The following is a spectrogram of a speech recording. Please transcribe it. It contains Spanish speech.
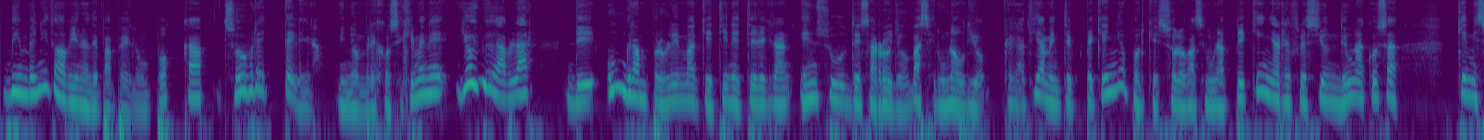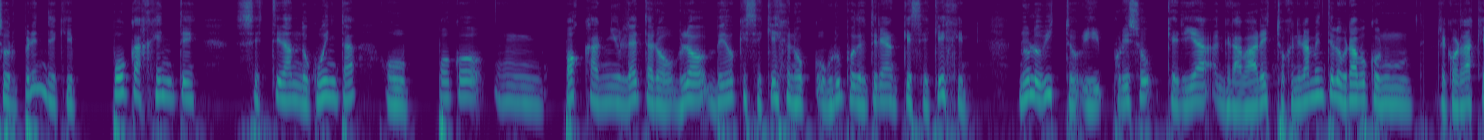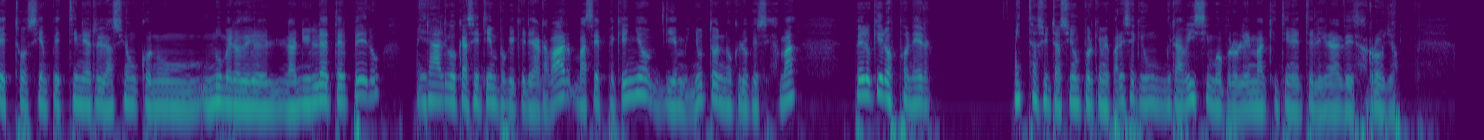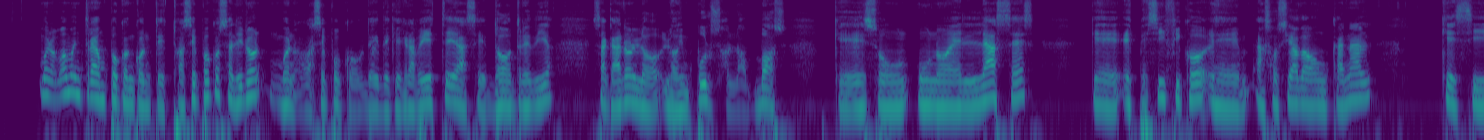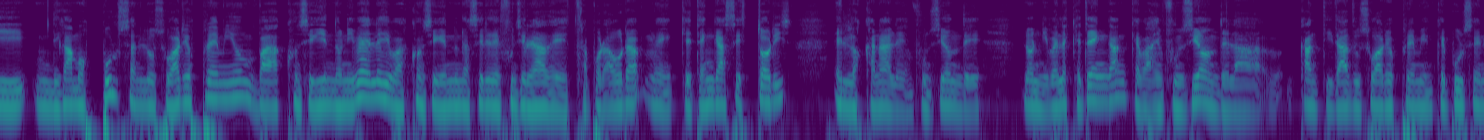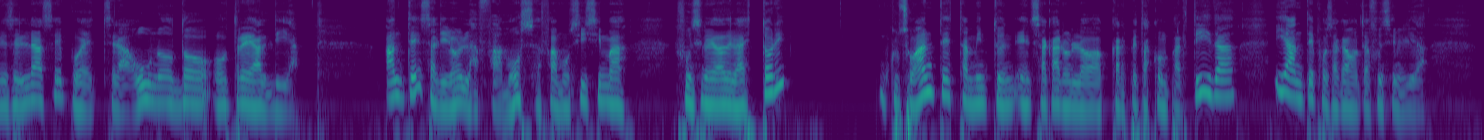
Bienvenido a Aviones de Papel, un podcast sobre Telegram. Mi nombre es José Jiménez y hoy voy a hablar de un gran problema que tiene Telegram en su desarrollo. Va a ser un audio relativamente pequeño porque solo va a ser una pequeña reflexión de una cosa que me sorprende que poca gente se esté dando cuenta o poco mmm, podcast, newsletter o blog veo que se quejen o, o grupos de Telegram que se quejen no lo he visto y por eso quería grabar esto. Generalmente lo grabo con un... Recordad que esto siempre tiene relación con un número de la newsletter, pero era algo que hace tiempo que quería grabar. Va a ser pequeño, 10 minutos, no creo que sea más. Pero quiero exponer esta situación porque me parece que es un gravísimo problema que tiene Telegram de desarrollo. Bueno, vamos a entrar un poco en contexto. Hace poco salieron, bueno, hace poco, desde que grabé este, hace dos o tres días, sacaron los, los impulsos, los boss que son unos enlaces específicos eh, asociados a un canal que si digamos pulsan los usuarios premium vas consiguiendo niveles y vas consiguiendo una serie de funcionalidades extra. Por ahora eh, que tengas stories en los canales en función de los niveles que tengan que va en función de la cantidad de usuarios premium que pulsen ese enlace pues será uno dos o tres al día. Antes salieron las famosas famosísimas funcionalidades de la story Incluso antes también eh, sacaron las carpetas compartidas y antes pues sacaron otra funcionalidad.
